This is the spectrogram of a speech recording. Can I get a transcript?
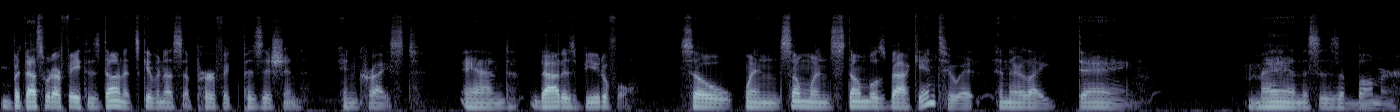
But that's what our faith has done. It's given us a perfect position in Christ. And that is beautiful. So when someone stumbles back into it and they're like, dang, man, this is a bummer,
